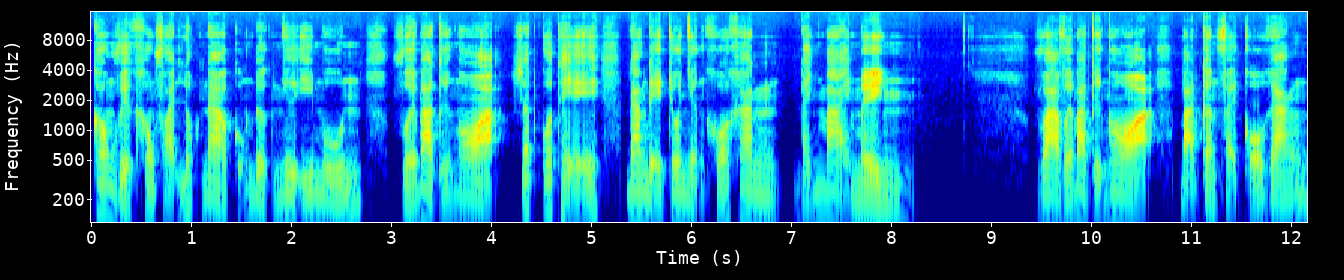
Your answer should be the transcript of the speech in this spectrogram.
Công việc không phải lúc nào cũng được như ý muốn, với bà tử ngọ rất có thể đang để cho những khó khăn đánh bại mình. Và với bạn tử ngọ, bạn cần phải cố gắng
